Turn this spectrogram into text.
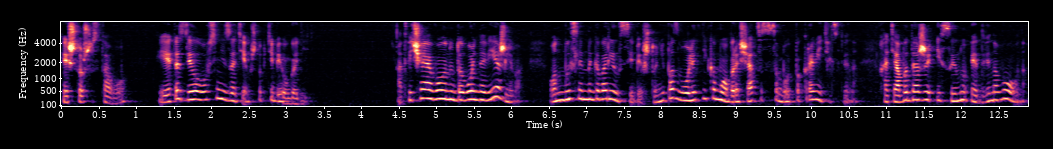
и что ж из того? Я это сделал вовсе не за тем, чтобы тебе угодить». Отвечая воину довольно вежливо, он мысленно говорил себе, что не позволит никому обращаться с собой покровительственно, хотя бы даже и сыну Эдвина Воуна.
